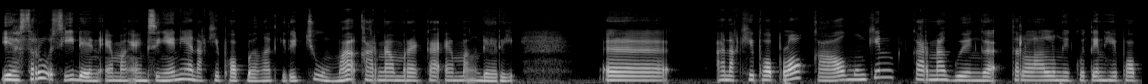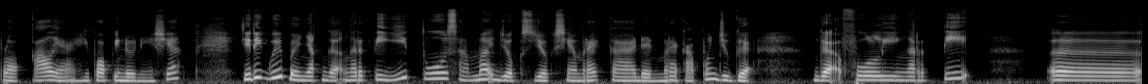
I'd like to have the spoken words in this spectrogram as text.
Ya seru sih dan emang MC-nya ini anak hip hop banget gitu. Cuma karena mereka emang dari uh, anak hip hop lokal mungkin karena gue nggak terlalu ngikutin hip hop lokal ya hip hop Indonesia jadi gue banyak nggak ngerti gitu sama jokes jokesnya mereka. Dan mereka pun juga nggak fully ngerti uh,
